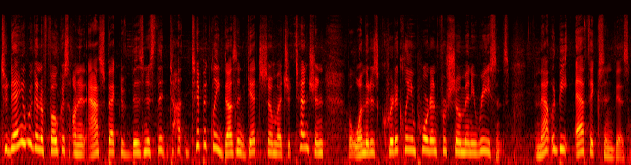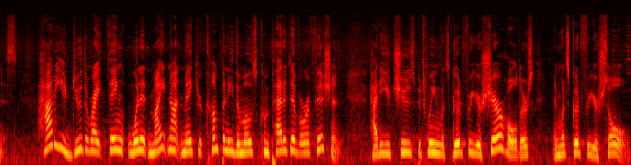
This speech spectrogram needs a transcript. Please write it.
Today, we're going to focus on an aspect of business that t- typically doesn't get so much attention, but one that is critically important for so many reasons. And that would be ethics in business. How do you do the right thing when it might not make your company the most competitive or efficient? How do you choose between what's good for your shareholders and what's good for your soul?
